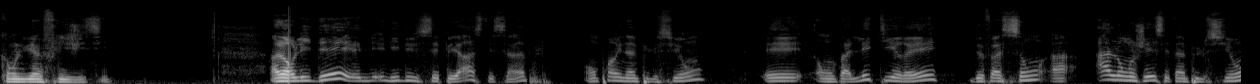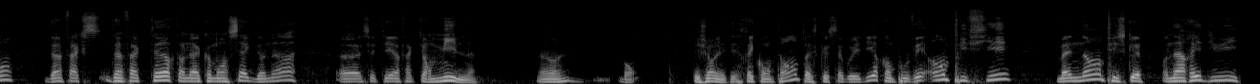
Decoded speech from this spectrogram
qu'on lui inflige ici. Alors l'idée, l'idée du CPA, c'était simple. On prend une impulsion et on va l'étirer de façon à allonger cette impulsion d'un facteur qu'on a commencé avec Donna, euh, c'était un facteur 1000. Hein, bon, déjà on était très contents parce que ça voulait dire qu'on pouvait amplifier maintenant, puisqu'on a réduit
